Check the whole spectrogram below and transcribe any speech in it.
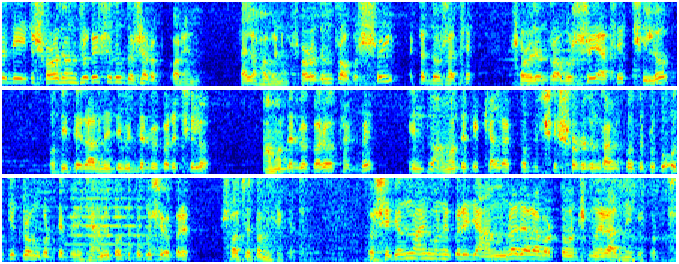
যদি এটা ষড়যন্ত্রকে শুধু দোষারোপ করেন, তাহলে হবে না। ষড়যন্ত্র অবশ্যই একটা দোষ আছে। ষড়যন্ত্র অবশ্যই আছে, ছিল। অতীতের রাজনীতিবিদদের ব্যাপারে ছিল। আমাদের ব্যাপারেও থাকবে। কিন্তু আমাদেরকে খেয়াল রাখতে হবে, সেই ষড়যন্ত্র আমি কতটুকু অতিক্রম করতে পেরেছি, আমি কতটুকু সে ব্যাপারে সচেতন থেকেছি। তো সেজন্য আমি মনে করি যে আমরা যারা বর্তমান সময়ে রাজনীতি করছি,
